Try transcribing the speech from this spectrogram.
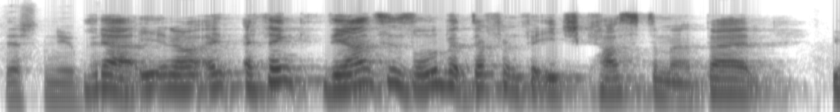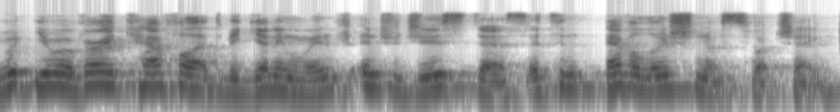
this new? Yeah, you know, I, I think the answer is a little bit different for each customer, but you, you were very careful at the beginning when we introduced this. It's an evolution of switching.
